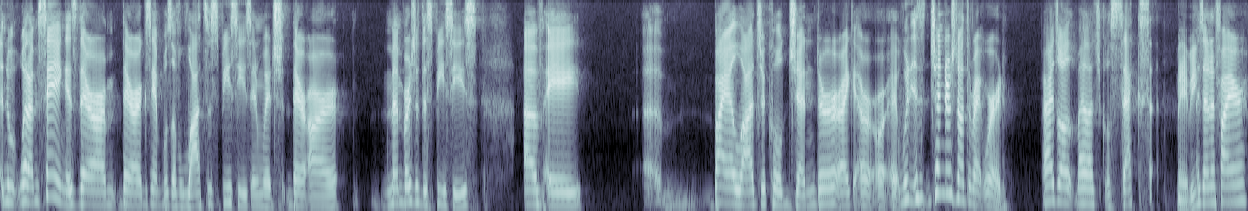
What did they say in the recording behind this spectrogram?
and what I'm saying is there are there are examples of lots of species in which there are members of the species of a uh, biological gender, I, or, or gender is not the right word. Biolo- biological sex Maybe. identifier,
